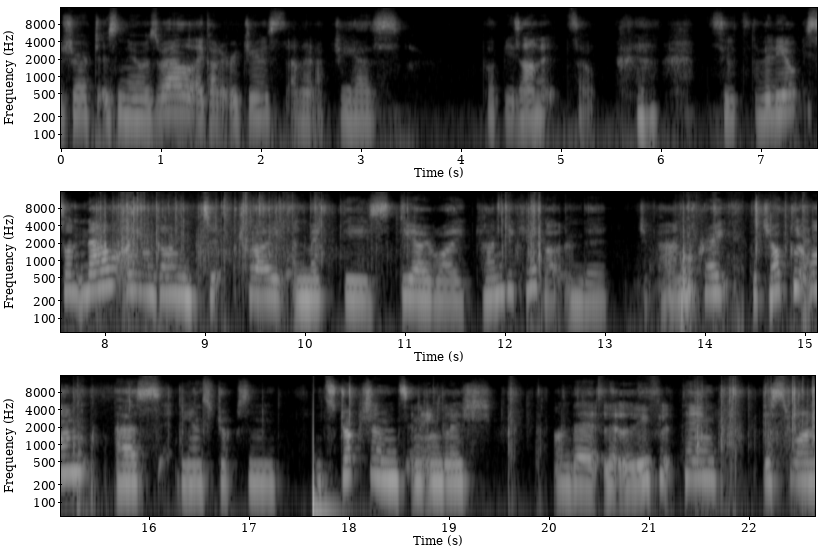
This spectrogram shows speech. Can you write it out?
shirt is new as well. I got it reduced and it actually has puppies on it, so suits the video. So now I am going to try and make these DIY candy kit got in the Japan crate. The chocolate one has the instruction, instructions in English on the little leaflet thing. This one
